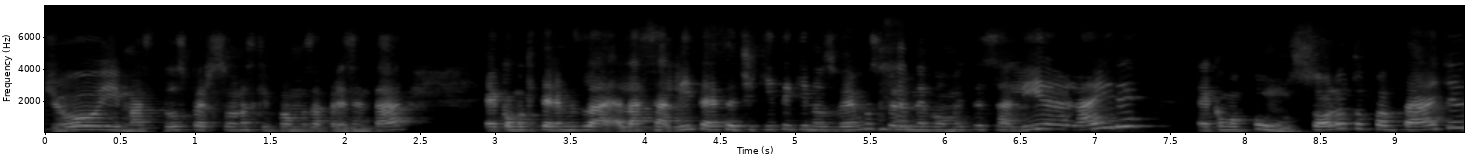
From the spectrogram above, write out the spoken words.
yo y más dos personas que vamos a presentar, es como que tenemos la, la salita esa chiquita que nos vemos, pero en el momento de salir al aire, es como, pum, solo tu pantalla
